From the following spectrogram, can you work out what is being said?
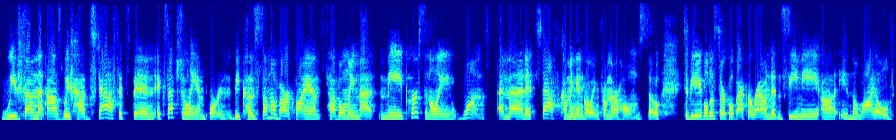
we've found that as we've had staff, it's been exceptionally important because some of our clients have only met me personally once, and then it's staff coming and going from their homes. So to be able to circle back around and see me uh, in the wild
